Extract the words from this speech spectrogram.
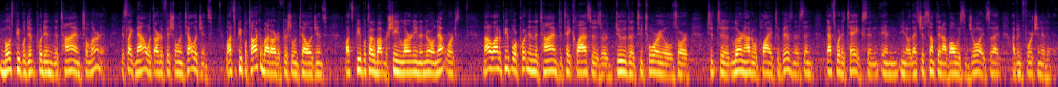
most people didn't put in the time to learn it. It's like now with artificial intelligence. Lots of people talk about artificial intelligence. Lots of people talk about machine learning and neural networks. Not a lot of people are putting in the time to take classes or do the tutorials or to, to learn how to apply it to business. And that's what it takes. And, and you know, that's just something I've always enjoyed. So that I've been fortunate at that.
